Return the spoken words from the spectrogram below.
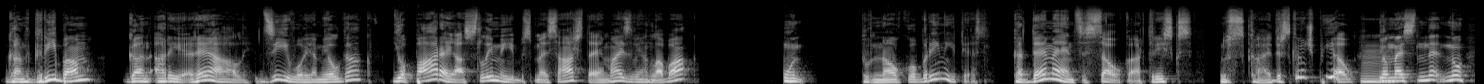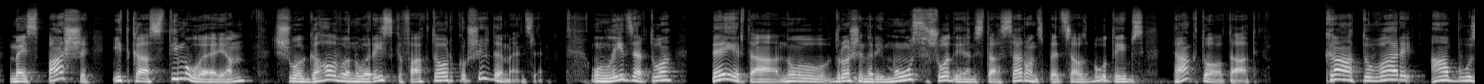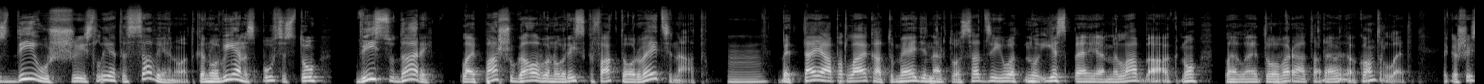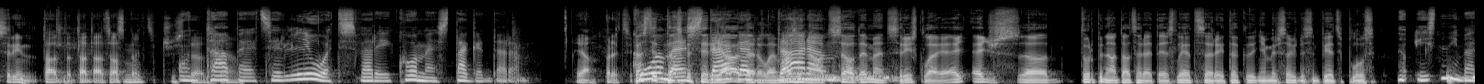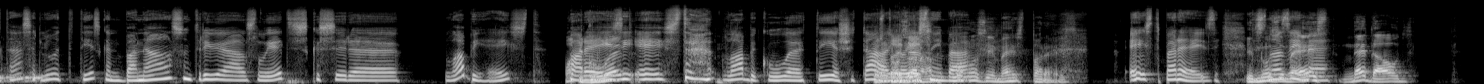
gan gribam, gan arī reāli dzīvojam ilgāk, jo pārējās slimības mēs ārstējam aizvien labāk. Un tur nav ko brīnīties. Ka demences savukārt risks nu skaidrs, ka viņš pieaug. Mm. Jo mēs, ne, nu, mēs paši it kā stimulējam šo galveno riska faktoru, kurš ir demence. Un līdz ar to te ir tā, nu, droši vien arī mūsu šodienas sarunas pēc savas būtības tā aktualitāte. Kā tu vari abus divus šīs lietas savienot? Ka no vienas puses tu visu dari, lai pašu galveno riska faktoru veicinātu. Mm. Bet tajā pat laikā tu mēģini ar to sadzīvot, nu, iespējami labāk, nu, lai, lai to varētu tādā veidā kontrolēt. Tā šis ir tā, tā, tāds aspekts. Nu, Un tāds, tāpēc jā. ir ļoti svarīgi, ko mēs tagad darām. Jā, precīzi. Kas Ko ir tas, mēs kas ir tagad jādara, lai daram? mazinātu sev demences risku, lai e- Edžers uh, turpinātu atcerēties lietas arī tad, kad viņam ir 65? Plus? Nu, īstenībā tās ir ļoti diezgan banāls un triviāls lietas, kas ir uh, labi ēst. Labi Pareizi ēst, labi gulēt. Tieši tā, jo tas īstenībā Ko nozīmē ēst pareizi? ēst pareizi. Ir Tas nozīmē, nozīmē, ēst nedaudz,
